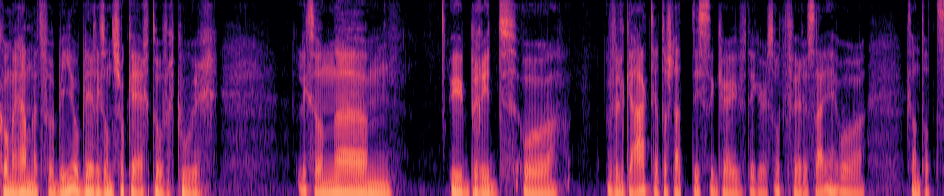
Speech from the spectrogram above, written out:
kommer Hamlet forbi og blir liksom sjokkert over hvor liksom um, ubrydd og vulgært, rett og slett, disse gravediggers oppfører seg. Og sant, at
